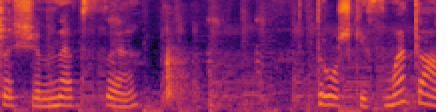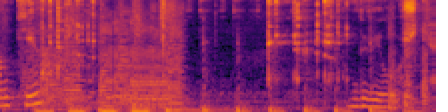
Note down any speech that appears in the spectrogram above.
Це ще не все. Трошки сметанки. Дві ложки.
